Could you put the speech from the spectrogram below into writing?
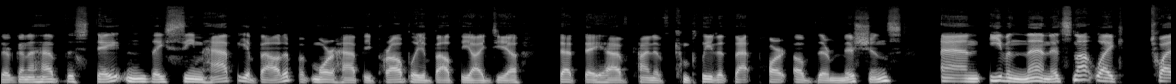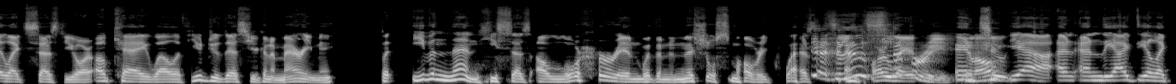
They're going to have this date, and they seem happy about it, but more happy probably about the idea that they have kind of completed that part of their missions. And even then, it's not like Twilight says to Yor, okay, well, if you do this, you're going to marry me. But even then, he says, I'll lure her in with an initial small request. yeah, it's a little slippery. You know? yeah. And, and the idea, like,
